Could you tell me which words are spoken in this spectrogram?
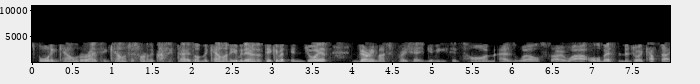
sporting calendar, racing calendar, just one of the great days on the calendar. You'll be there in the thick of it. Enjoy it. Very much appreciate you giving us your time as well. So uh, all the best and enjoy Cup Day.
